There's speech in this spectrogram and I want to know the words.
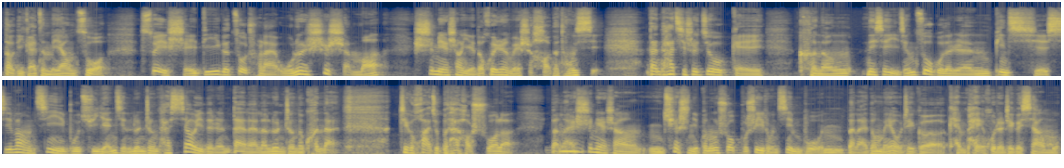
到底该怎么样做？所以谁第一个做出来，无论是什么，市面上也都会认为是好的东西。但它其实就给可能那些已经做过的人，并且希望进一步去严谨论证它效益的人带来了论证的困难。这个话就不太好说了。本来市面上你确实你不能说不是一种进步，你本来都没有这个 campaign 或者这个项目，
